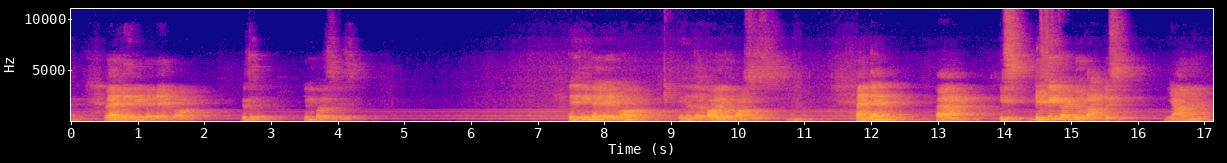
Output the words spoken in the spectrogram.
Where they think that they are God. Isn't it? Impersonalists. They think that they are God. You know, they're following the process. And then uh, it's difficult to practice jnana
